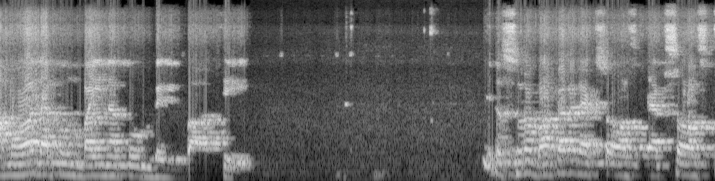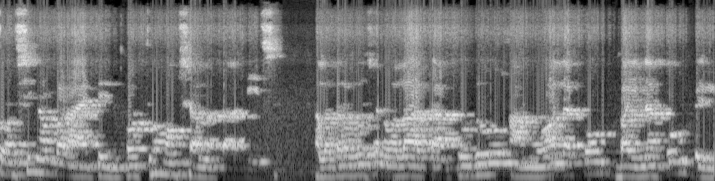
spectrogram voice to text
আমওয়ালাকুম বাইনাকুম বিল বাতিল এটা সূরা বাকারার 100 188 নম্বর আয়াতের প্রথম অংশ আল্লাহ তাআলা দিয়েছেন। আল্লাহ তাআলা বলছেন, ওয়ালা তাকুলু আমওয়ালাকুম বাইনাকুম বিল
